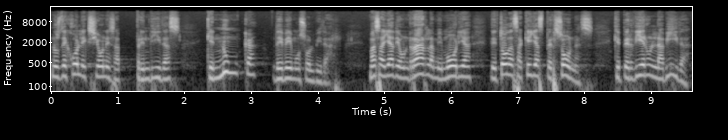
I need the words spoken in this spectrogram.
nos dejó lecciones aprendidas que nunca debemos olvidar. Más allá de honrar la memoria de todas aquellas personas que perdieron la vida,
